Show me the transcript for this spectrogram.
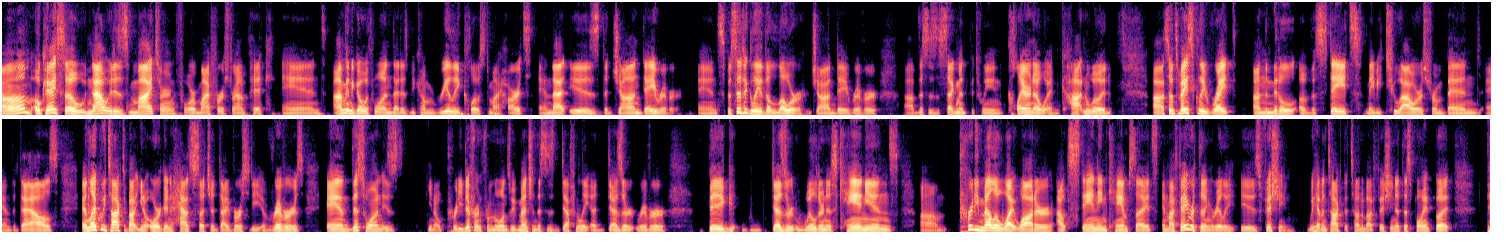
Um. Okay, so now it is my turn for my first round pick, and I'm going to go with one that has become really close to my heart, and that is the John Day River, and specifically the Lower John Day River. Uh, this is a segment between Clarno and Cottonwood. Uh, so it's basically right on the middle of the state, maybe two hours from Bend and the Dalles. And like we talked about, you know, Oregon has such a diversity of rivers, and this one is, you know, pretty different from the ones we've mentioned. This is definitely a desert river, big desert wilderness canyons, um, pretty mellow whitewater, outstanding campsites. And my favorite thing really is fishing. We haven't talked a ton about fishing at this point, but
